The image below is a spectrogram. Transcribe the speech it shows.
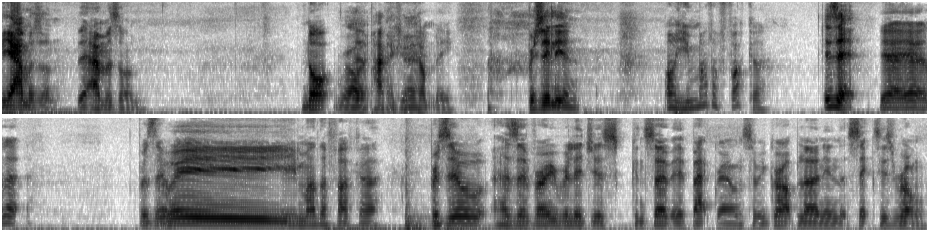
the Amazon, The Amazon. Not the packaging okay. company. Brazilian. Oh, you motherfucker. Is it? Yeah, yeah, look. Brazil. Wee. You motherfucker. Brazil has a very religious, conservative background, so we grow up learning that sex is wrong.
